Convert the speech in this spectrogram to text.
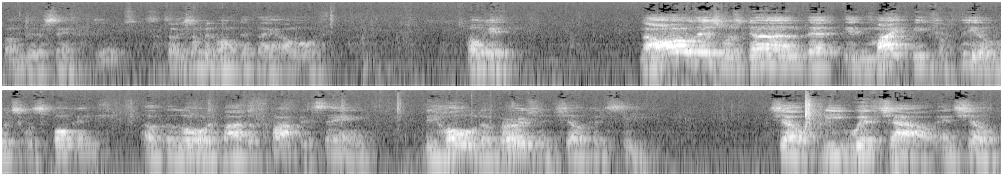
from their sins. I told you something wrong with that thing all morning. Okay. Now all this was done that it might be fulfilled, which was spoken of the Lord by the prophet, saying, Behold, a virgin shall conceive shall be with child and shall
